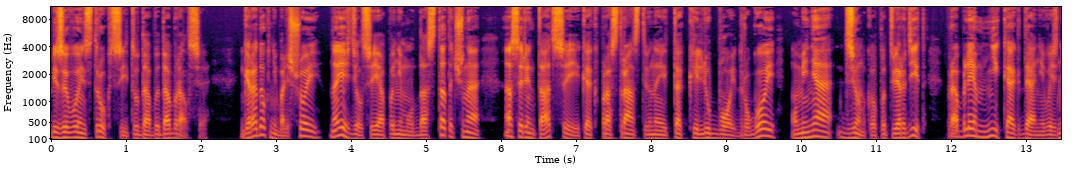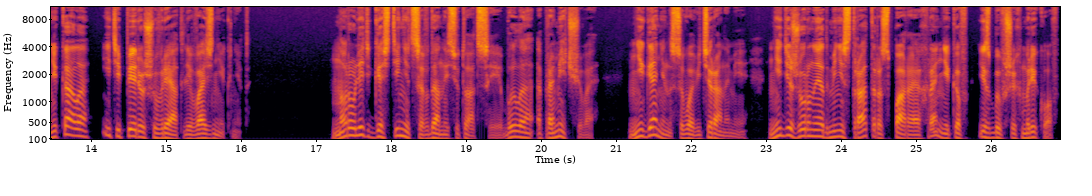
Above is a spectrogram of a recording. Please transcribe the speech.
без его инструкций туда бы добрался. Городок небольшой, наездился я по нему достаточно, а с ориентацией, как пространственной, так и любой другой, у меня, Дзюнко подтвердит, проблем никогда не возникало и теперь уж вряд ли возникнет. Но рулить к гостинице в данной ситуации было опрометчиво. Ни Ганин с его ветеранами, ни дежурный администратор с парой охранников из бывших моряков.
